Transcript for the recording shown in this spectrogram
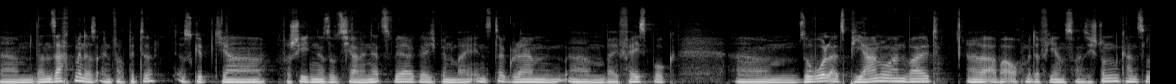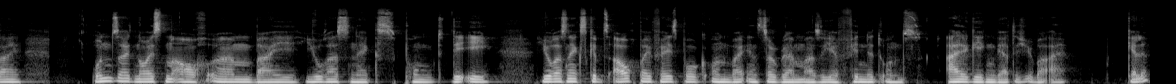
ähm, dann sagt mir das einfach bitte. Es gibt ja verschiedene soziale Netzwerke. Ich bin bei Instagram, ähm, bei Facebook, ähm, sowohl als Pianoanwalt, äh, aber auch mit der 24-Stunden-Kanzlei und seit neuestem auch ähm, bei jurasnacks.de. Jurasnacks gibt es auch bei Facebook und bei Instagram, also ihr findet uns allgegenwärtig überall. Gelle?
